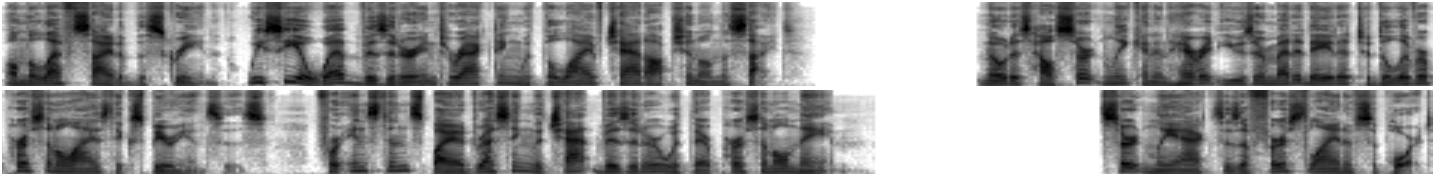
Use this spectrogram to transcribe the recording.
On the left side of the screen, we see a web visitor interacting with the live chat option on the site. Notice how Certainly can inherit user metadata to deliver personalized experiences, for instance by addressing the chat visitor with their personal name. Certainly acts as a first line of support,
